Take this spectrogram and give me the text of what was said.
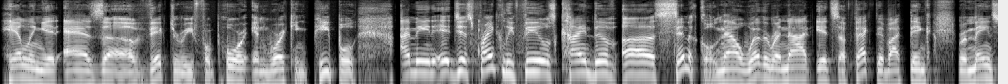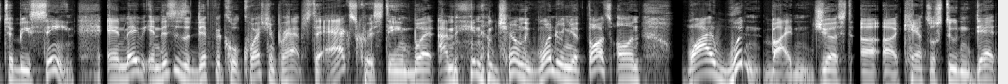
hailing it as a victory for poor and working people. I mean, it just frankly feels kind of cynical. Now, whether or not it's effective, I I think remains to be seen. And maybe, and this is a difficult question perhaps to ask Christine, but I mean, I'm generally wondering your thoughts on why wouldn't Biden just uh, uh, cancel student debt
